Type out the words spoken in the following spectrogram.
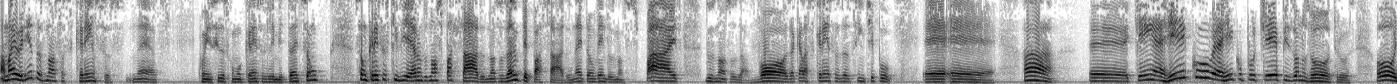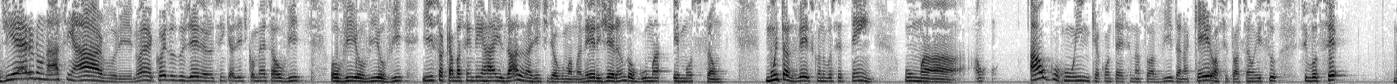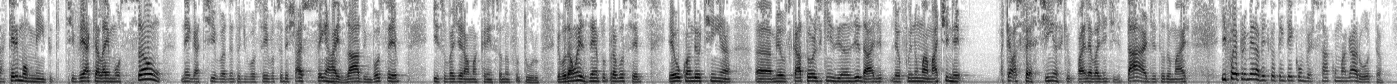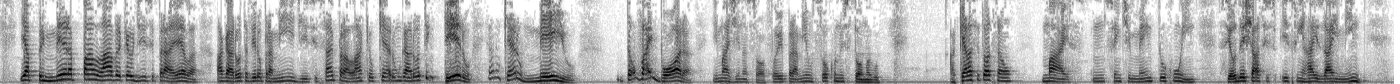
A maioria das nossas crenças, né, as conhecidas como crenças limitantes, são, são crenças que vieram do nosso passado, dos nossos antepassados, né? Então vem dos nossos pais, dos nossos avós, aquelas crenças assim, tipo, é, é, ah, é, quem é rico é rico porque pisou nos outros. Ou oh, dinheiro não nasce em árvore, não é? Coisas do gênero assim que a gente começa a ouvir, ouvir, ouvir, ouvir, e isso acaba sendo enraizado na gente de alguma maneira e gerando alguma emoção. Muitas vezes, quando você tem uma algo ruim que acontece na sua vida, naquela situação, isso, se você naquele momento que tiver aquela emoção negativa dentro de você e você deixar isso ser enraizado em você, isso vai gerar uma crença no futuro. Eu vou dar um exemplo para você. Eu, quando eu tinha uh, meus 14, 15 anos de idade, eu fui numa matinê aquelas festinhas que o pai leva a gente de tarde e tudo mais. E foi a primeira vez que eu tentei conversar com uma garota. E a primeira palavra que eu disse para ela, a garota virou para mim e disse: "Sai para lá que eu quero um garoto inteiro. Eu não quero meio. Então vai embora." Imagina só, foi para mim um soco no estômago. Aquela situação mais um sentimento ruim. Se eu deixasse isso enraizar em mim,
